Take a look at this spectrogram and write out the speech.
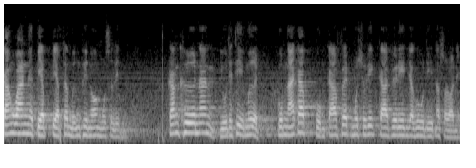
กลางวันเนี่ยเปรียบเปรียบเสมือนพี่น้องมุสลิม กลางคืนนั่นอยู่ในที่มืด กลุ่มไหนครับ กลุ่มกาเฟตมุชริก กาเฟรินยาฮูดีนัสรอนี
